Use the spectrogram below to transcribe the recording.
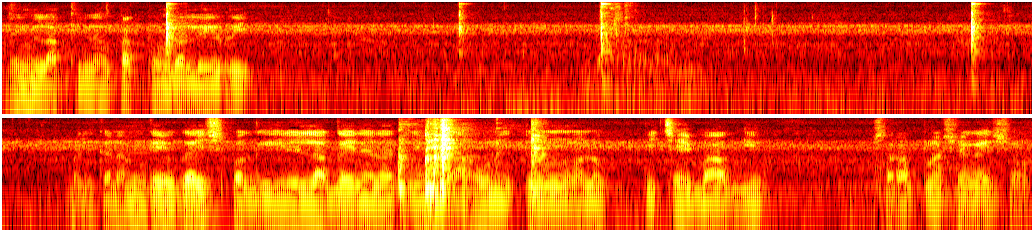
kasing laki ng tatlong daliri. Balikan namin kayo guys pag ilagay na natin yung dahon nitong ano, pichay bagyo. Sarap na siya guys oh.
